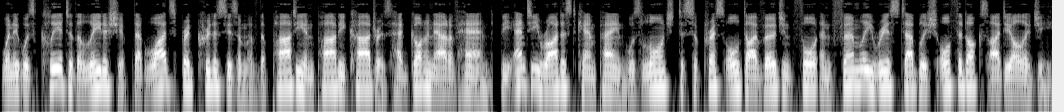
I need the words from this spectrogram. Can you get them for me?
when it was clear to the leadership that widespread criticism of the party and party cadres had gotten out of hand, the anti-rightist campaign was launched to suppress all divergent thought and firmly re-establish orthodox ideology.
